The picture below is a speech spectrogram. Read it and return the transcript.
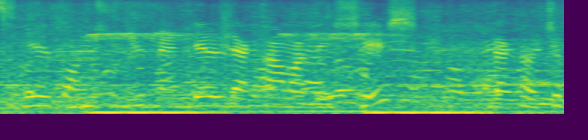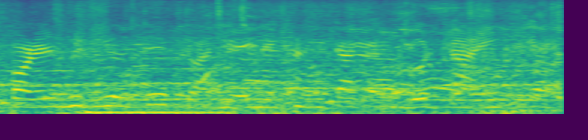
আজকের পঞ্চমী প্যান্ডেল দেখা আমাদের শেষ। দেখা হচ্ছে পরের ভিডিওতে। তো আজকের জন্য এখানে টাটা। Good night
